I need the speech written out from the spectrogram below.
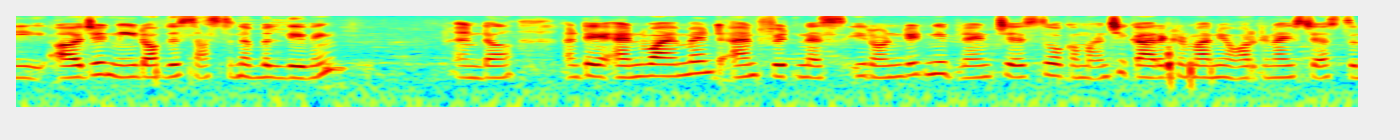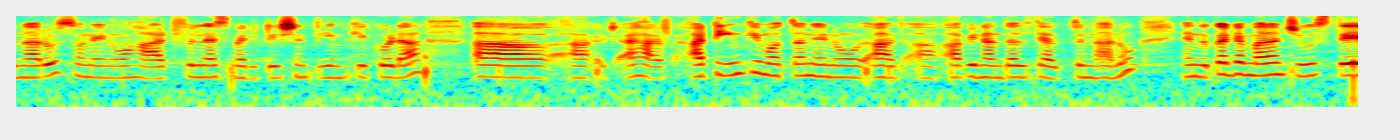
the urgent need of the sustainable living and అంటే ఎన్వైర్న్మెంట్ అండ్ ఫిట్నెస్ ఈ రెండింటిని బ్లెండ్ చేస్తూ ఒక మంచి కార్యక్రమాన్ని ఆర్గనైజ్ చేస్తున్నారు. సో నేను హార్ట్ఫుల్నెస్ మెడిటేషన్ టీమ్కి కూడా ఆ, టీంకి మొత్తం నేను అభినందనలు తెలుపుతున్నాను. ఎందుకంటే మనం చూస్తే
